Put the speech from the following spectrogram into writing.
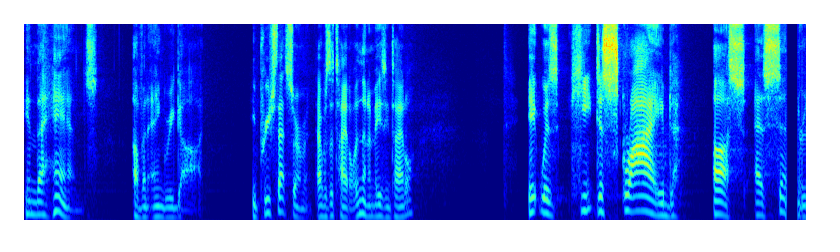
in the Hands of an Angry God. He preached that sermon. That was the title. Isn't that an amazing title? It was, he described us as sinners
